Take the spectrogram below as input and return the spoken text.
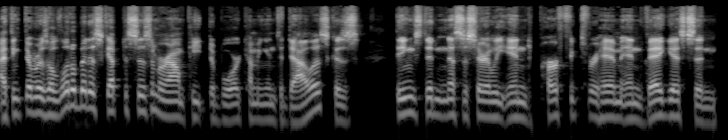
I think there was a little bit of skepticism around Pete DeBoer coming into Dallas because things didn't necessarily end perfect for him in Vegas. And,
